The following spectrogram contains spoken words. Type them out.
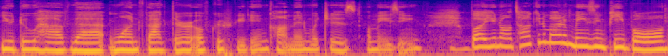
you do have that one factor of graffiti in common which is amazing but you know talking about amazing people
